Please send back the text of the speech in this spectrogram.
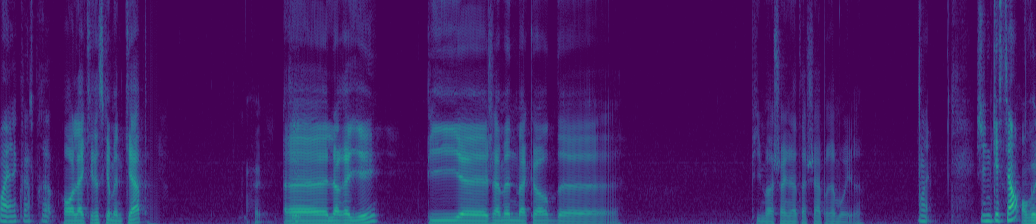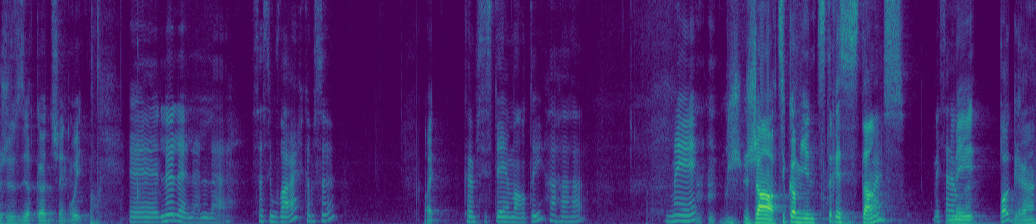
Ouais, la couverte propre. on la crisse comme une cape. Ouais. Euh, L'oreiller, puis euh, j'amène ma corde, euh, puis ma chaîne attachée après moi. Là. J'ai une question. On va juste dire code chaîne. Oui. Euh, là, la, la, la- ça s'est ouvert comme ça. Ouais. Comme si c'était aimanté. ha, ha, ha. Mais, Genre, tu sais, comme il y a une petite résistance, mais ça mais pas grand.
